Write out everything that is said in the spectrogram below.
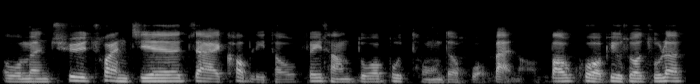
我们去串接在 COP 里头非常多不同的伙伴哦，包括譬如说除了。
